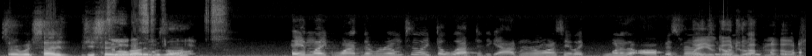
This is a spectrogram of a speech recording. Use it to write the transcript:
So which side did you say the body was on? Fox. In like one of the room to like the left of the admin room, I want to say like one of the office rooms. Where you go to upload of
